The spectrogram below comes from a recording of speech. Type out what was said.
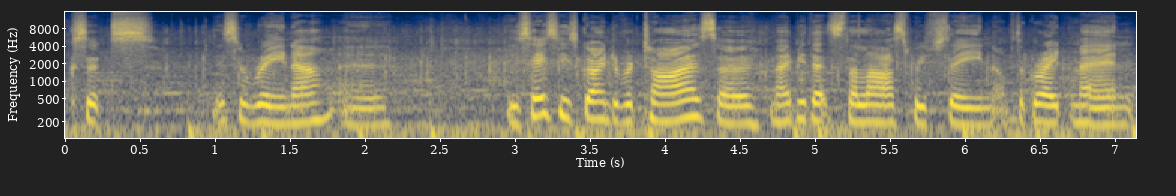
Exits this arena. Uh, he says he's going to retire, so maybe that's the last we've seen of the great man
